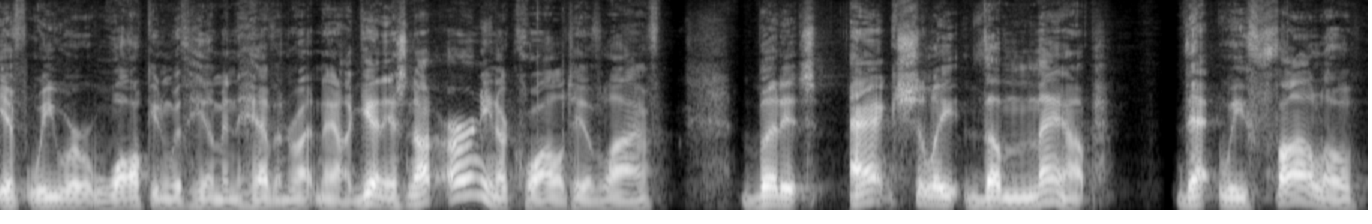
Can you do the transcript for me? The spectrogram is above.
if we were walking with Him in heaven right now. Again, it's not earning a quality of life, but it's actually the map that we follow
